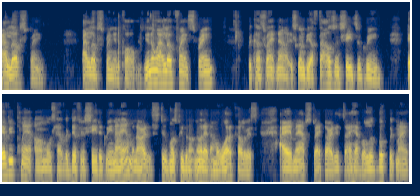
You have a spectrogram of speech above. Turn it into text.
I love spring. I love spring and fall. You know why I love spring? Because right now it's going to be a thousand shades of green. every plant almost have a different shade of green. I am an artist too. Most people don't know that. I'm a watercolorist. I am an abstract artist. I have a little book with my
